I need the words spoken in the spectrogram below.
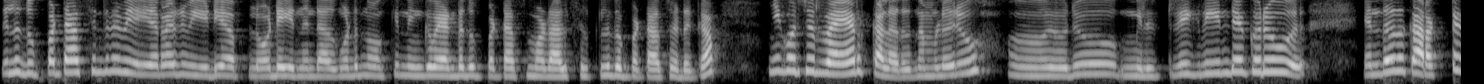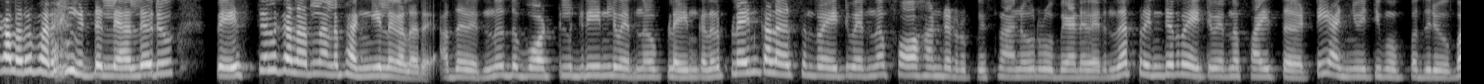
ഇതിൽ ദുപ്പട്ടാസിന്റെ വേറെ ഒരു വീഡിയോ അപ്ലോഡ് ചെയ്യുന്നുണ്ട്. അതുകൊണ്ട് നോക്കി നിങ്ങൾക്ക് വേണ്ട ദുപ്പട്ടാസ് മോഡൽ സിൽക്കിൽ ദുപ്പട്ടാസ് എടുക്കാം. ഇനി കുറച്ച് റെയർ കളർ നമ്മളൊരു ഒരു മിലിറ്ററി ഗ്രീന്റെ ഒക്കെ ഒരു എന്താ കറക്റ്റ് കളർ പറയാൻ കിട്ടില്ല. നല്ലൊരു പേസ്റ്റൽ കളർ നല്ല ഭംഗിയുള്ള കളർ അത് വരുന്നത് ബോട്ടിൽ ഗ്രീനിൽ വരുന്നത് പ്ലെയിൻ കളർ പ്ലെയിൻ കളേഴ്സിന്റെ റേറ്റ് വരുന്നത് ഫോർ ഹൺഡ്രഡ് റുപ്പീസ് നാനൂറ് രൂപയാണ് വരുന്നത്. പ്രിന്റഡ് റേറ്റ് വരുന്നത് ഫൈവ് തേർട്ടി അഞ്ഞൂറ്റി മുപ്പത് രൂപ.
